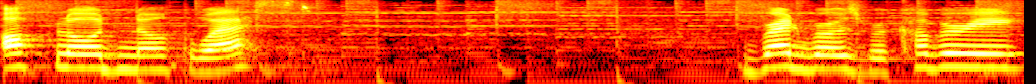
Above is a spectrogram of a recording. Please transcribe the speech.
Offload Northwest, Red Rose Recovery,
